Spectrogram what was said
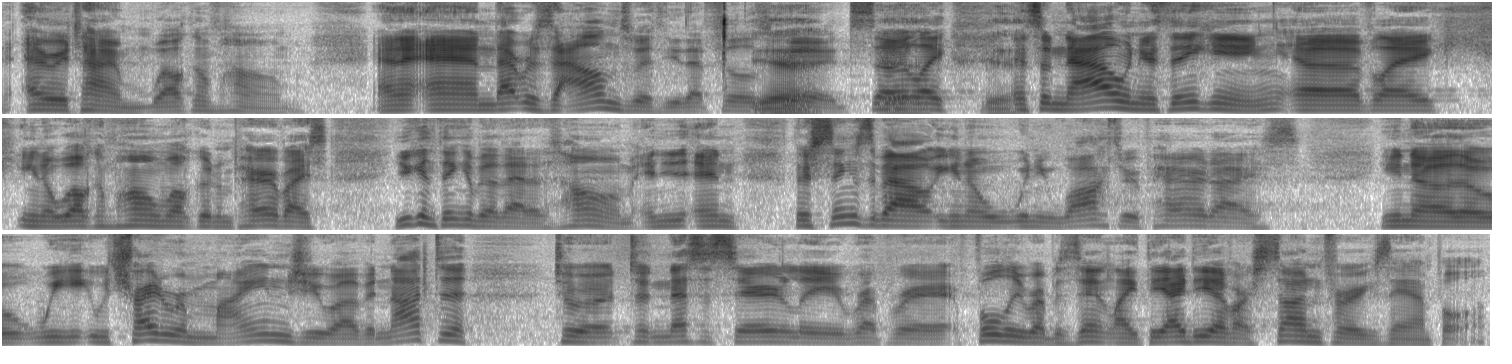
And every time, welcome home, and and that resounds with you. That feels yeah, good. So yeah, like, yeah. and so now when you're thinking of like, you know, welcome home, welcome to paradise, you can think about that at home. And you, and there's things about you know when you walk through paradise, you know, we we try to remind you of it, not to to, to necessarily repre- fully represent. Like the idea of our sun, for example,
